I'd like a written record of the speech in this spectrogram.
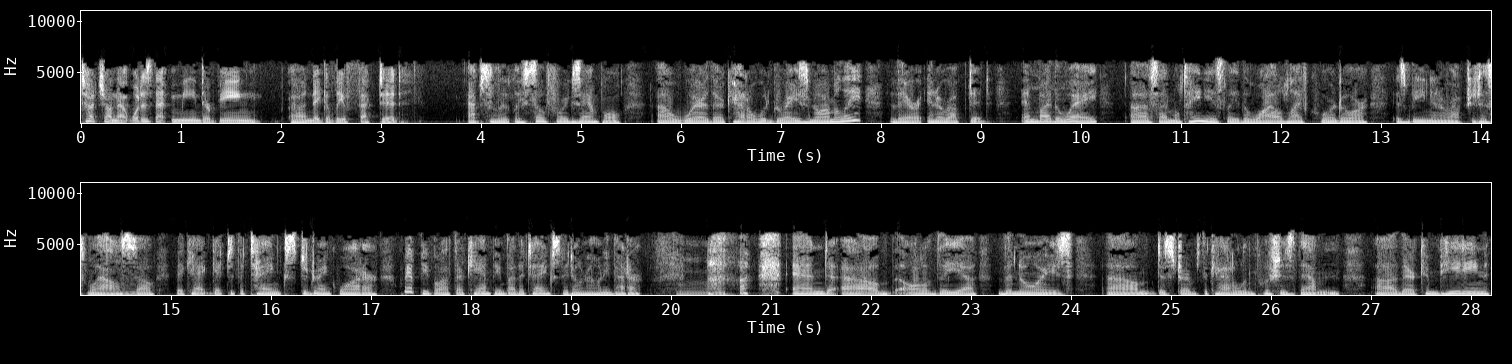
touch on that. What does that mean? They're being uh, negatively affected. Absolutely. So, for example, uh, where their cattle would graze normally, they're interrupted. And by the way, uh, simultaneously, the wildlife corridor is being interrupted as well. Mm. So they can't get to the tanks to drink water. We have people out there camping by the tanks. They don't know any better. Mm. and uh, all of the uh, the noise um, disturbs the cattle and pushes them. Uh, they're competing,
